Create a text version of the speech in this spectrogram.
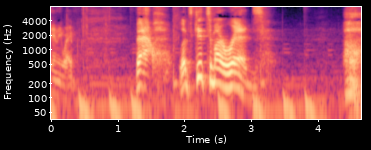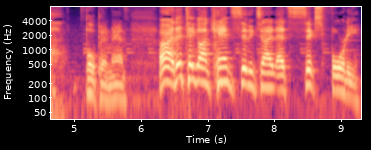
Anyway, now, let's get to my Reds. bullpen, man. All right, they take on Kansas City tonight at 640.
